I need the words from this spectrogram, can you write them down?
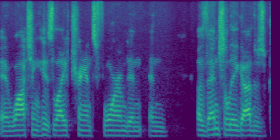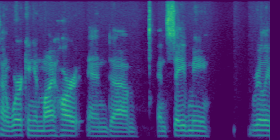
and watching his life transformed and and eventually God was kind of working in my heart and um, and saved me really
